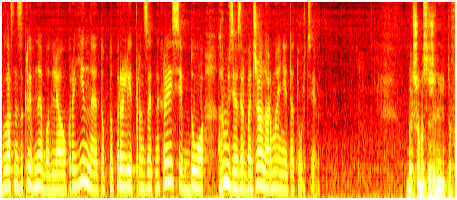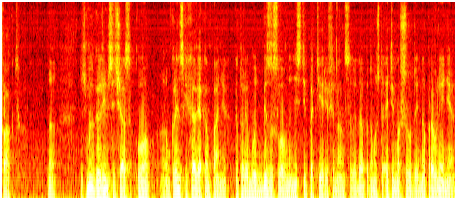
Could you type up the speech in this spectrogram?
власне, закрив небо для України, тобто переліт транзитних рейсів до Грузії, Азербайджану, Арменії та Турції. К большому сожалению, это факт. да. То есть мы говорим сейчас о э, украинских авиакомпаниях, которые будут, безусловно, нести потери финансовые, да, потому что эти маршруты и направления э,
